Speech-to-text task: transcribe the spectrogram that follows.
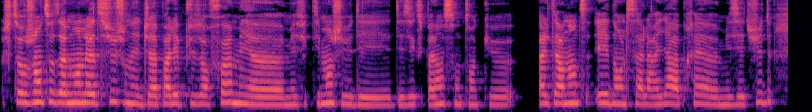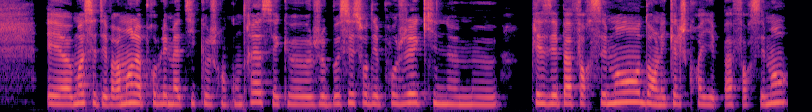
je te rejoins totalement là-dessus. J'en ai déjà parlé plusieurs fois, mais, euh, mais effectivement, j'ai eu des, des, expériences en tant qu'alternante et dans le salariat après euh, mes études. Et moi, c'était vraiment la problématique que je rencontrais, c'est que je bossais sur des projets qui ne me plaisaient pas forcément, dans lesquels je croyais pas forcément,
